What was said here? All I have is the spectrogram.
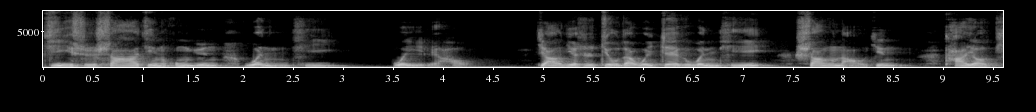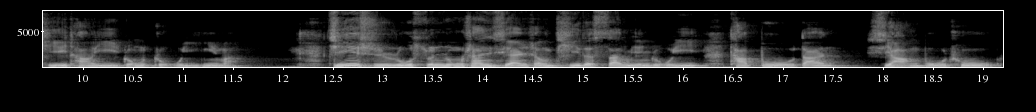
及时杀尽红军，问题未了。蒋介石就在为这个问题伤脑筋。他要提倡一种主义吗？即使如孙中山先生提的三民主义，他不单想不出，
